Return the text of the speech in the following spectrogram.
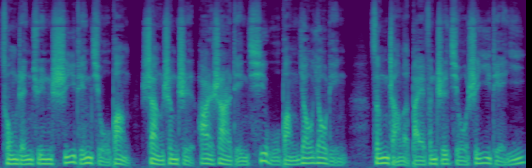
从人均十一点九磅上升至二十二点七五磅幺幺零，增长了百分之九十一点一。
